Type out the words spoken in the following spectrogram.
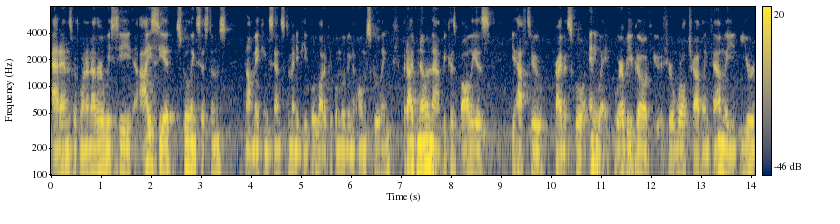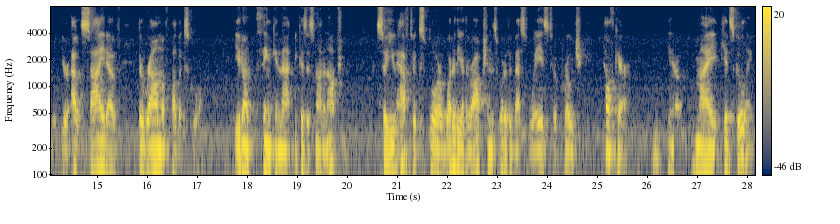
at ends with one another. We see, I see it, schooling systems not making sense to many people. A lot of people moving to homeschooling. But I've known that because Bali is, you have to private school anyway, wherever you go. If you if you're a world traveling family, you're you're outside of the realm of public school you don't think in that because it's not an option. So you have to explore what are the other options, what are the best ways to approach healthcare. You know, my kids' schooling.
